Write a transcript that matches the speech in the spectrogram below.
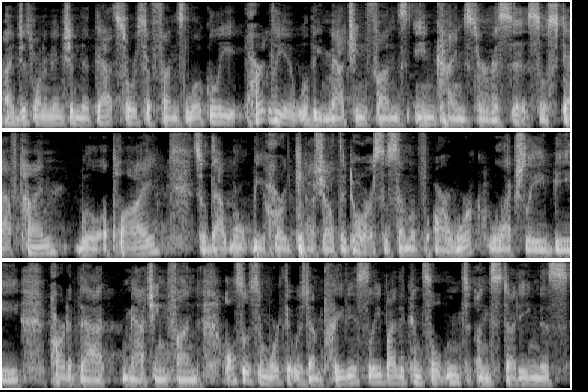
I just want to mention that that source of funds locally, partly it will be matching funds in-kind services. So staff time will apply, so that won't be hard cash out the door. So some of our work will actually be part of that matching fund. Also some work that was done previously by the consultant on studying this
